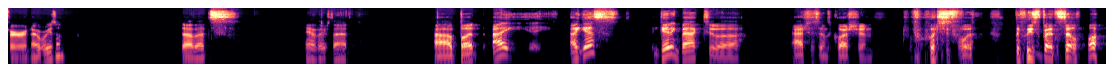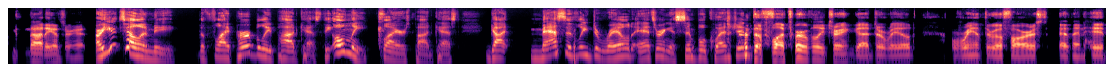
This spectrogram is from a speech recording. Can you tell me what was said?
for no reason. So that's yeah, there's that. Uh, but I I guess getting back to uh Atchison's question, which is what we spent so long not answering it. Are you telling me the Flyperbole podcast, the only Flyers podcast, got massively derailed answering a simple question? the hyperbole train got derailed, ran through a forest, and then hit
